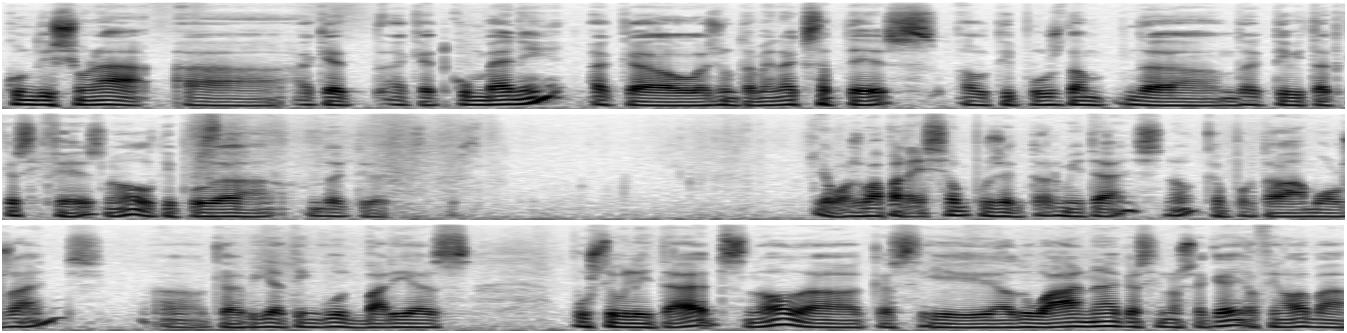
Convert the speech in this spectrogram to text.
condicionar eh, aquest, aquest conveni a que l'Ajuntament acceptés el tipus d'activitat que s'hi fes, no? el tipus d'activitat que s'hi fes. Llavors va aparèixer el projecte Hermitage, no? que portava molts anys, eh, que havia tingut diverses possibilitats, no? de, que si aduana, que si no sé què, i al final va,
